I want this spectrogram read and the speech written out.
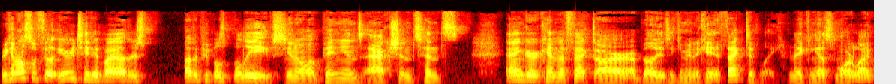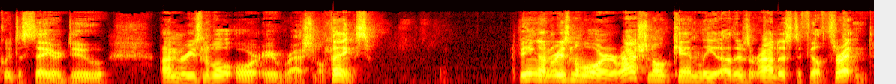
We can also feel irritated by others other people's beliefs, you know, opinions, actions, hence anger can affect our ability to communicate effectively, making us more likely to say or do unreasonable or irrational things being unreasonable or irrational can lead others around us to feel threatened,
